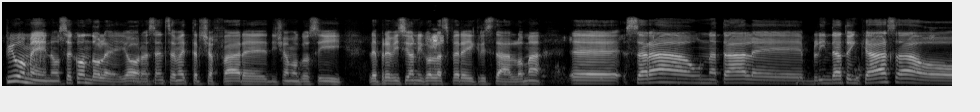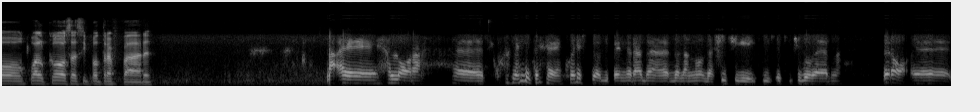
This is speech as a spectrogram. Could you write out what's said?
più o meno, secondo lei, ora, senza metterci a fare, diciamo così, le previsioni con la sfera di cristallo, ma eh, sarà un Natale blindato in casa o qualcosa si potrà fare? Ma, eh, allora, eh, sicuramente questo dipenderà da, da, da chi, ci, chi, chi, ci, governa, però eh,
